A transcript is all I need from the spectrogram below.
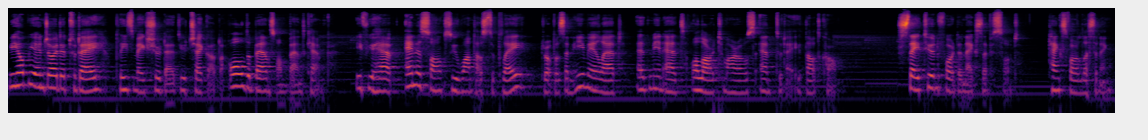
We hope you enjoyed it today. Please make sure that you check out all the bands on Bandcamp. If you have any songs you want us to play, drop us an email at admin at allourtomorrowsandtoday.com. Stay tuned for the next episode. Thanks for listening.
